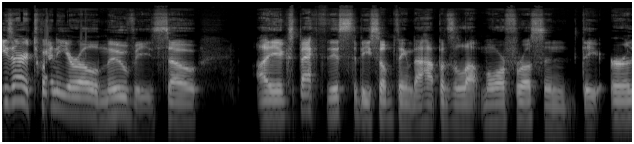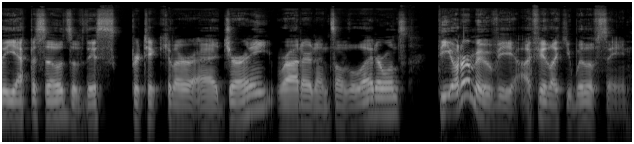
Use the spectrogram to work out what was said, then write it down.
these are 20 year old movies, so I expect this to be something that happens a lot more for us in the early episodes of this particular uh, journey rather than some of the later ones. The other movie I feel like you will have seen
